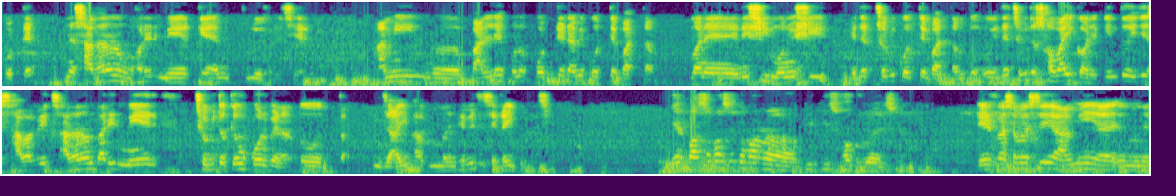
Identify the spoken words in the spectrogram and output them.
পোর্ট্রেট মানে সাধারণ ঘরের মেয়েকে আমি তুলে ধরেছি আর কি। আমি পারলে কোনো পোর্ট্রেট আমি করতে পারতাম। মানে ঋষি মনীষী এদের ছবি করতে পারতাম। তো এদের ছবি তো সবাই করে কিন্তু এই যে স্বাভাবিক সাধারণ বাড়ির মেয়ের ছবি তো কেউ করবে না। তো যাই ভাব মানে ভেবেছি সেটাই করেছি। এর পাশাপাশি তোমার কি কি শখ রয়েছে? এর পাশাপাশি আমি মানে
